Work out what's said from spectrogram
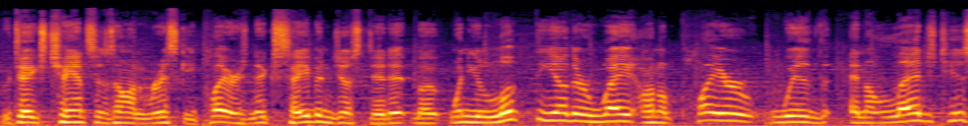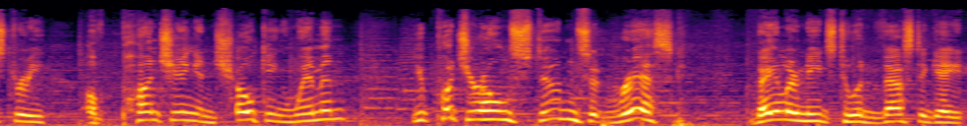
who takes chances on risky players. Nick Saban just did it, but when you look the other way on a player with an alleged history of punching and choking women, you put your own students at risk. Baylor needs to investigate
